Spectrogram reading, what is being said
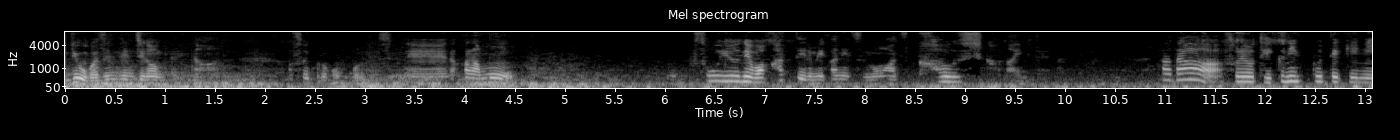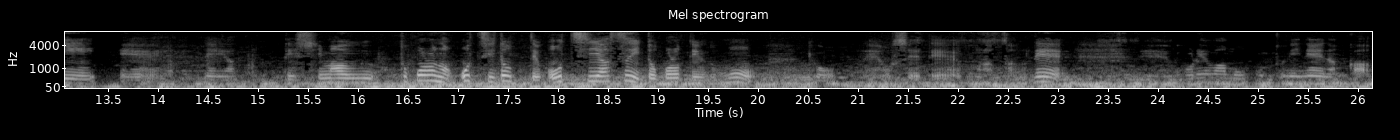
う量が全然違うみたいな、そういうことが起こるんですよね。だからもう、そういうね、分かっているメカニズムは使うしかないみたいな。ただ、それをテクニック的に、えー、ね、やってしまうところの落ち度っていうか、落ちやすいところっていうのも、今日ね、教えてもらったので、えー、これはもう本当にね、なんか、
